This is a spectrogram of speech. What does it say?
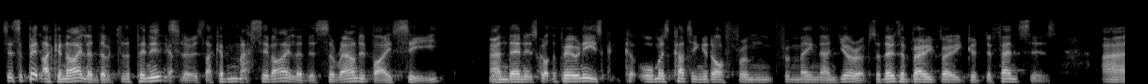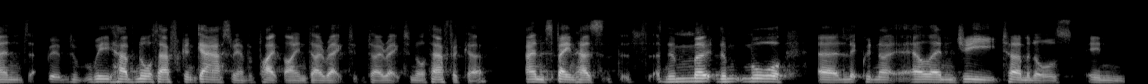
So it's a bit like an island. The, the peninsula yeah. is like a massive island. It's surrounded by sea, yeah. and then it's got the Pyrenees c- almost cutting it off from from mainland Europe. So those are very very good defenses and we have North African gas. We have a pipeline direct direct to North Africa, and Spain has the, mo- the more uh, liquid LNG terminals in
